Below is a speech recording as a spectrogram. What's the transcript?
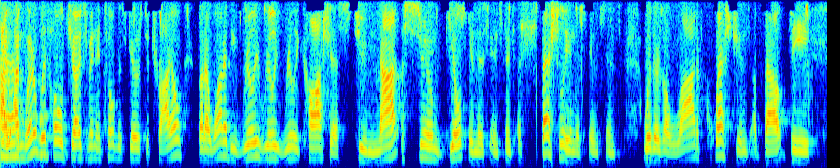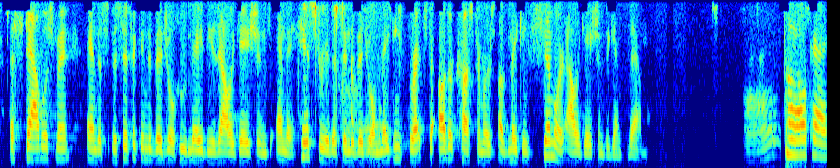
I, I'm going to withhold judgment until this goes to trial, but I want to be really, really, really cautious to not assume guilt in this instance, especially in this instance where there's a lot of questions about the establishment and the specific individual who made these allegations and the history of this individual making threats to other customers of making similar allegations against them. Oh, okay.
